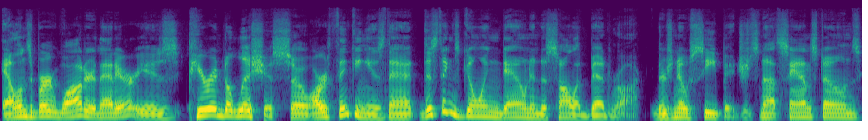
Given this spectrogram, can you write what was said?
Ellensburg water in that area is pure and delicious. So our thinking is that this thing's going down into solid bedrock. There's no seepage. It's not sandstones.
